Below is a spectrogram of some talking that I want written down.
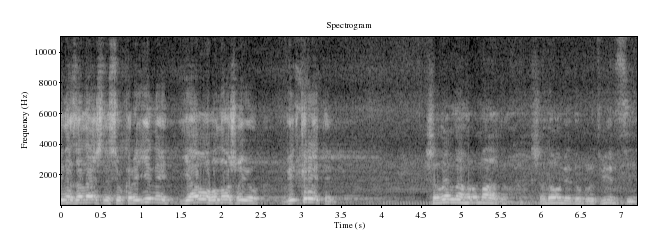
незалежність України, я оголошую відкритим. Шановна громада, шановні добротвірці,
